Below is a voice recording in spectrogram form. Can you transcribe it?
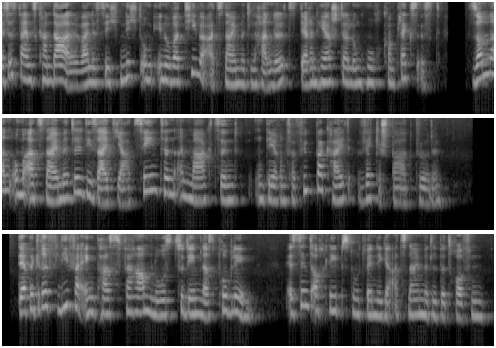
Es ist ein Skandal, weil es sich nicht um innovative Arzneimittel handelt, deren Herstellung hochkomplex ist, sondern um Arzneimittel, die seit Jahrzehnten am Markt sind und deren Verfügbarkeit weggespart würde. Der Begriff Lieferengpass verharmlost zudem das Problem. Es sind auch lebensnotwendige Arzneimittel betroffen,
